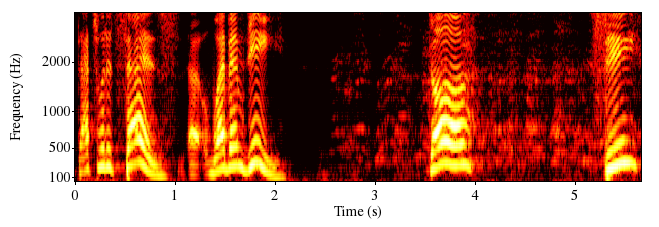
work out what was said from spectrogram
That's what it says. Uh, WebMD. Duh. See?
